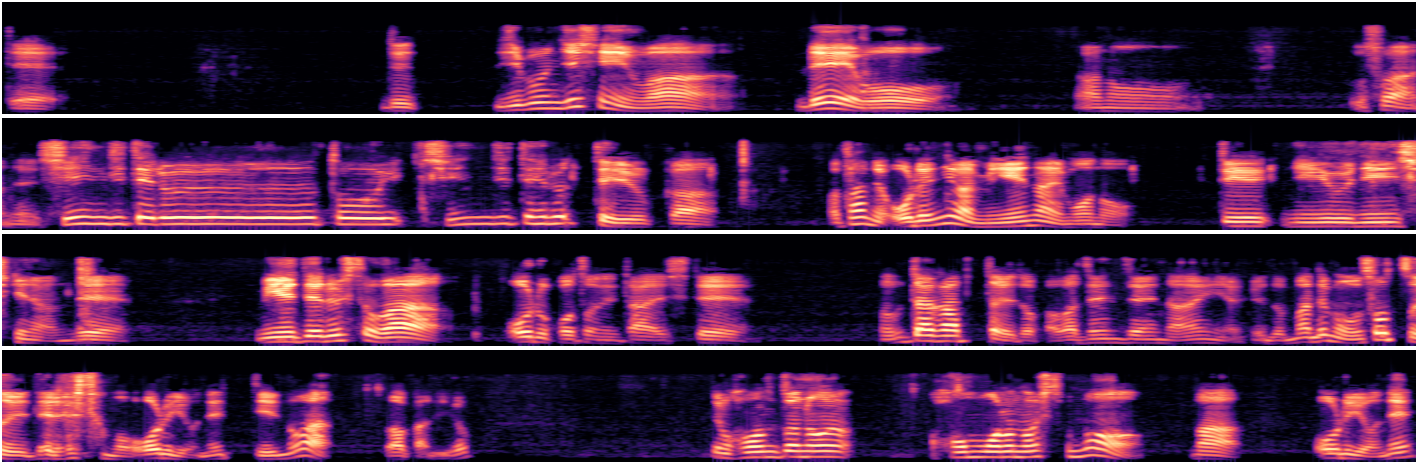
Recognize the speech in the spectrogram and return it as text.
て、で、自分自身は、霊を、あの、そうだね、信じてると、信じてるっていうか、単に俺には見えないものっていう認識なんで、見えてる人がおることに対して、疑ったりとかは全然ないんやけど、まあでも嘘ついてる人もおるよねっていうのはわかるよ。でも本当の、本物の人も、まあ、おるよねっ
